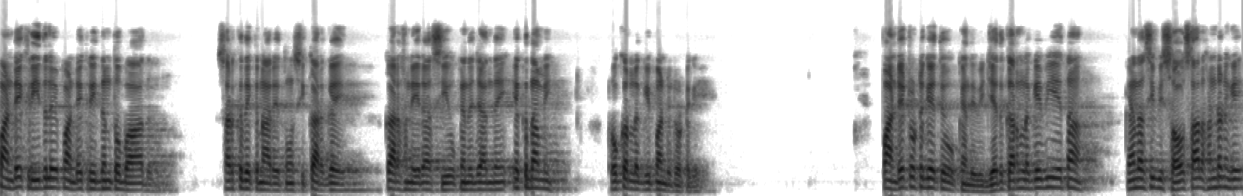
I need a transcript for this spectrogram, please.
ਭਾਂਡੇ ਖਰੀਦ ਲਏ। ਭਾਂਡੇ ਖਰੀਦਣ ਤੋਂ ਬਾਅਦ ਸੜਕ ਦੇ ਕਿਨਾਰੇ ਤੋਂ ਅਸੀਂ ਘਰ ਗਏ। ਘਰ ਹਨੇਰਾ ਸੀ, ਉਹ ਕਹਿੰਦੇ ਜਾਂਦੇ ਇੱਕਦਮ ਹੀ ਠੋਕਰ ਲੱਗੀ, ਭਾਂਡੇ ਟੁੱਟ ਗਏ। ਭਾਂਡੇ ਟੁੱਟ ਗਏ ਤੇ ਉਹ ਕਹਿੰਦੇ ਵੀ ਜਿੱਦ ਕਰਨ ਲੱਗੇ ਵੀ ਇਹ ਤਾਂ ਕਹਿੰਦਾ ਸੀ ਵੀ 100 ਸਾਲ ਹੰਡਣਗੇ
